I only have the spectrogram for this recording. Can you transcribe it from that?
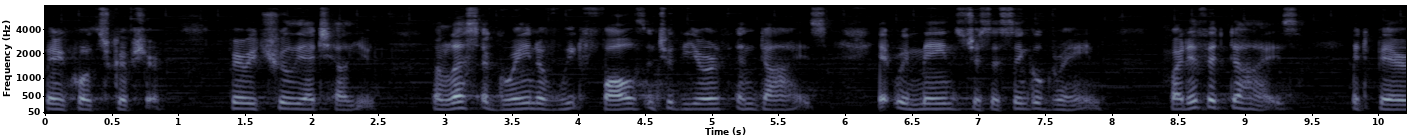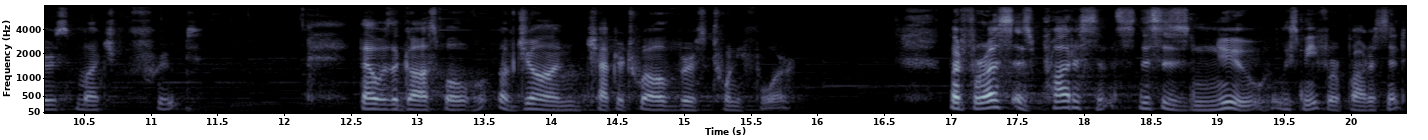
Then he quotes scripture Very truly I tell you, unless a grain of wheat falls into the earth and dies, it remains just a single grain, but if it dies, it bears much fruit. That was the Gospel of John, chapter 12, verse 24. But for us as Protestants, this is new, at least me for a Protestant,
